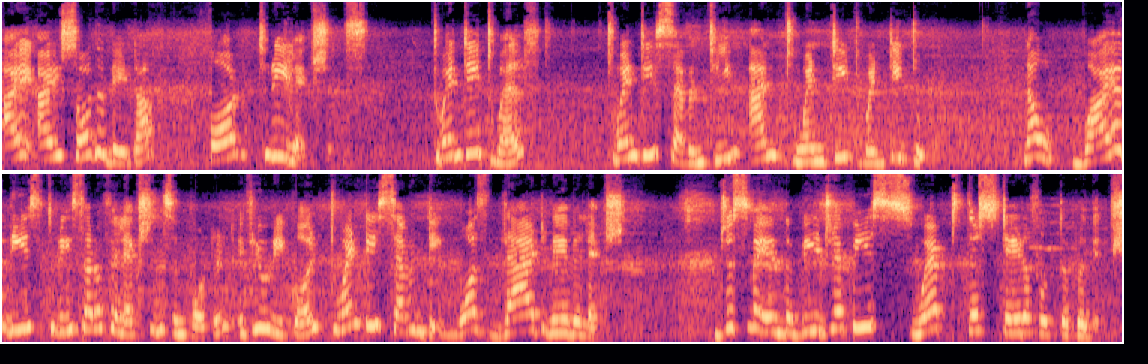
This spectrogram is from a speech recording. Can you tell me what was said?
I I so the data for three elections 2012, 2017 and 2022 now why are these three set of elections important if you recall 2017 was that wave election जिसमें the BJP swept the state of Uttar Pradesh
